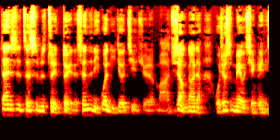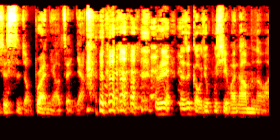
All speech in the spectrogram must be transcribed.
但是这是不是最对的？甚至你问题就解决了吗？就像我刚刚讲，我就是没有钱给你吃四种，不然你要怎样？对不对？但是狗就不喜欢他们了嘛？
